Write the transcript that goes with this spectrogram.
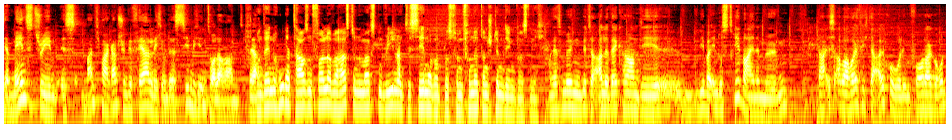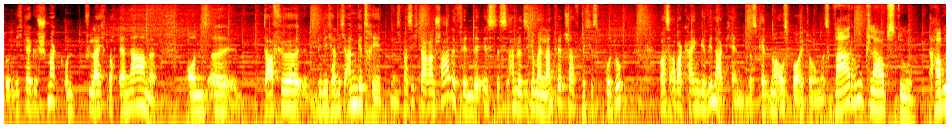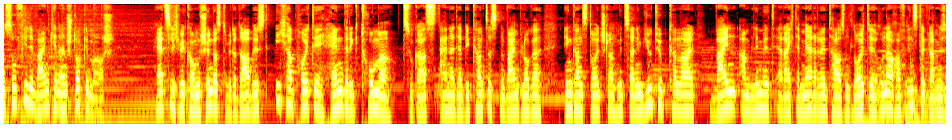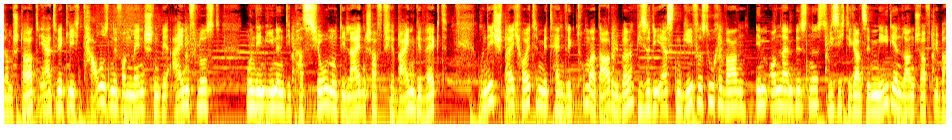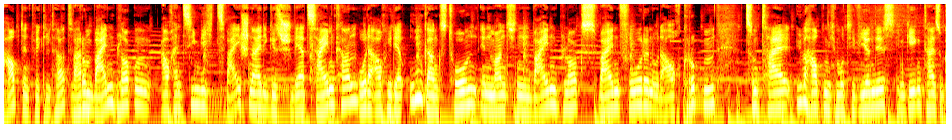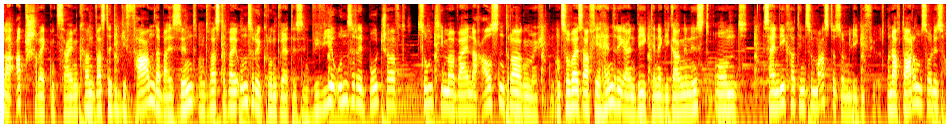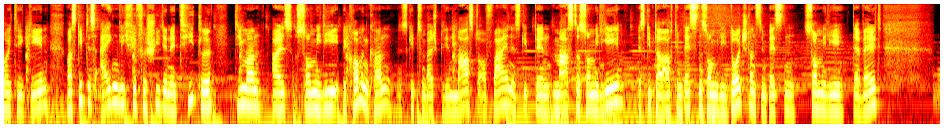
Der Mainstream ist manchmal ganz schön gefährlich und er ist ziemlich intolerant. Ja. Und wenn du 100.000 Follower hast und du machst ein Reel und die sehen aber plus 500, dann stimmt irgendwas nicht. Und jetzt mögen bitte alle weghören, die äh, lieber Industrieweine mögen. Da ist aber häufig der Alkohol im Vordergrund und nicht der Geschmack und vielleicht noch der Name. Und äh, dafür bin ich ja nicht angetreten. Was ich daran schade finde, ist, es handelt sich um ein landwirtschaftliches Produkt, was aber keinen Gewinner kennt. Das kennt nur Ausbeutung. Warum glaubst du, haben so viele Weinkenner einen Stock im Arsch? Herzlich willkommen, schön, dass du wieder da bist. Ich habe heute Hendrik Thoma zu Gast, einer der bekanntesten Weinblogger in ganz Deutschland mit seinem YouTube-Kanal Wein am Limit erreicht er mehrere tausend Leute und auch auf Instagram ist er am Start. Er hat wirklich tausende von Menschen beeinflusst und in ihnen die Passion und die Leidenschaft für Wein geweckt. Und ich spreche heute mit Hendrik Thoma darüber, wieso die ersten Gehversuche waren im Online-Business, wie sich die ganze Medienlandschaft überhaupt entwickelt hat, warum Weinbloggen auch ein ziemlich zweischneidiges Schwert sein kann oder auch wie der Umgangston in manchen Weinblogs, Weinforen oder auch Gruppen zum Teil überhaupt nicht motivierend ist, im Gegenteil sogar abschreckend sein kann, was da die Gefahren dabei sind und was dabei unsere Grundwerte sind, wie wir unsere unsere Botschaft zum Thema Wein nach außen tragen möchten. Und so war es auch für Henrik ein Weg, den er gegangen ist und sein Weg hat ihn zum Master Sommelier geführt. Und auch darum soll es heute gehen. Was gibt es eigentlich für verschiedene Titel, die man als Sommelier bekommen kann? Es gibt zum Beispiel den Master of Wine, es gibt den Master Sommelier, es gibt aber auch den besten Sommelier Deutschlands, den besten Sommelier der Welt.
